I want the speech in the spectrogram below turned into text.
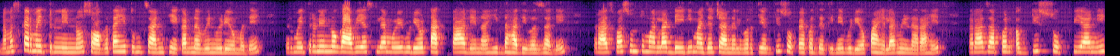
नमस्कार मैत्रिणींनो स्वागत आहे तुमचं आणखी एका नवीन व्हिडिओमध्ये. तर मैत्रिणींनो गावी असल्यामुळे व्हिडिओ टाकता आले नाही दहा दिवस झाले. तर आजपासून तुम्हाला डेली माझ्या चॅनलवरती अगदी सोप्या पद्धतीने व्हिडिओ पाहायला मिळणार आहेत. तर आज आपण अगदी सोपी आणि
